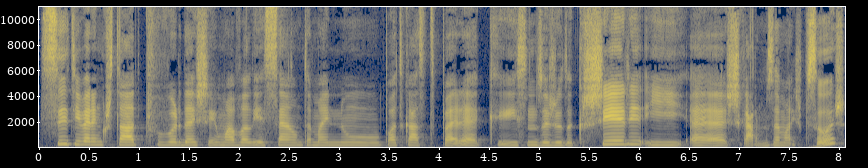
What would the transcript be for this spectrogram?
Se tiverem gostado, por favor, deixem uma avaliação também no podcast para que isso nos ajude a crescer e a chegarmos a mais pessoas.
